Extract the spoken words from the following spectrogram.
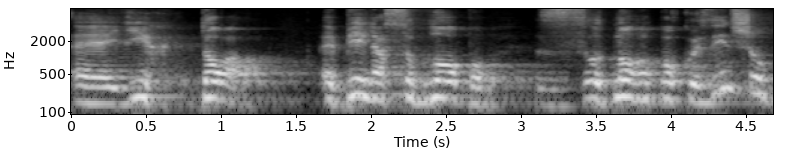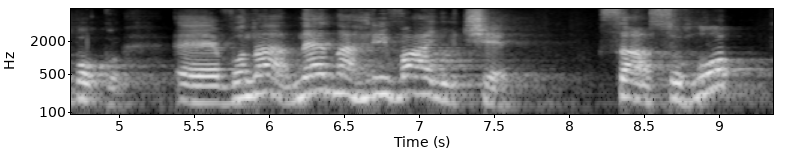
е, їх до е, біля суглобу з одного боку і з іншого боку, е, вона не нагріваючи сам суглоб,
